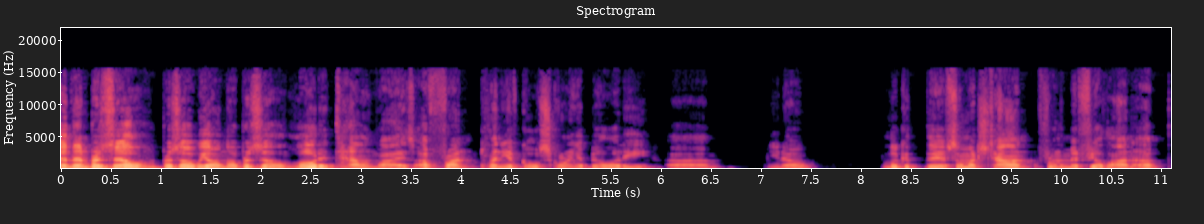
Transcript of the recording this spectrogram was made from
and then Brazil, Brazil, we all know Brazil, loaded talent wise, up front, plenty of goal scoring ability. Um, you know, look at they have so much talent from the midfield on up.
